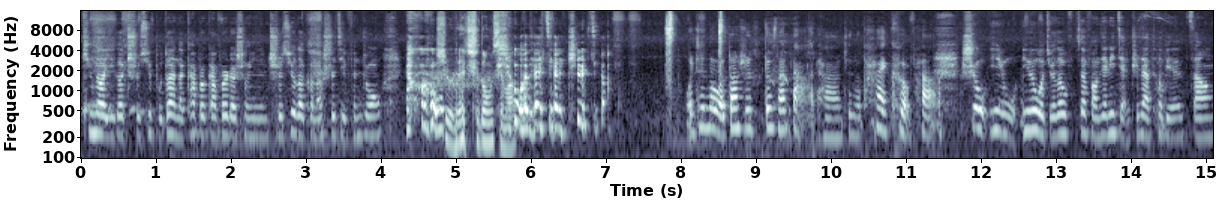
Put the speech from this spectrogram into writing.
听到一个持续不断的嘎嘣儿嘎嘣儿的声音，持续了可能十几分钟。”然后是有人在吃东西吗？我在剪指甲。我真的，我当时都想打他，真的太可怕了。是因为我因为我觉得在房间里剪指甲特别脏，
